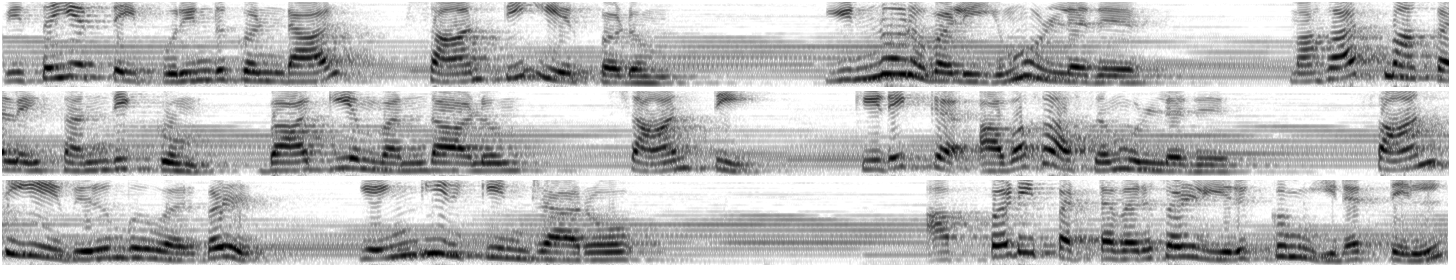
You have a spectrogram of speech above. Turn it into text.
விஷயத்தை புரிந்து கொண்டால் சாந்தி ஏற்படும். இன்னொரு வழியும் உள்ளது. மகாத்மாக்களை சந்திக்கும் பாக்கியம் வந்தாலும் சாந்தி கிடைக்க அவகாசம் உள்ளது. சாந்தியை விரும்புவர்கள் எங்கிருக்கின்றாரோ? அப்படிப்பட்டவர்கள் இருக்கும் இடத்தில்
